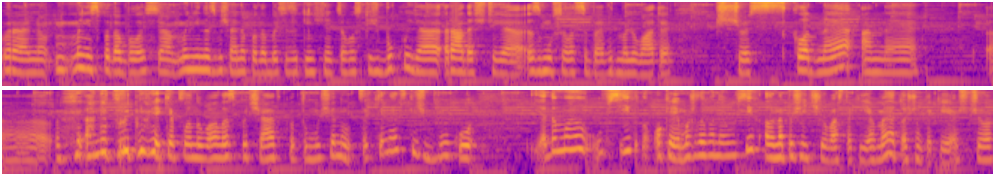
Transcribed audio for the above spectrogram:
реально мені сподобалося. Мені надзвичайно подобається закінчення цього скетчбуку. Я рада, що я змусила себе відмалювати щось складне, а не. е, А не прутню, як я планувала спочатку, тому що ну це кінець скетчбуку. Я думаю, у всіх, ну окей, можливо, не у всіх, але напишіть, чи у вас таке є. В мене точно таке є, що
